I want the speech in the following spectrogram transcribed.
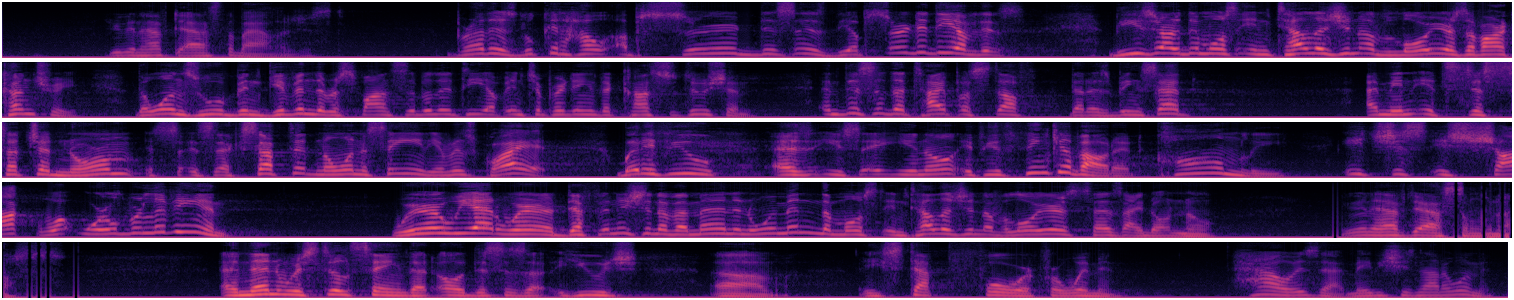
You're going to have to ask the biologist. Brothers, look at how absurd this is. The absurdity of this. These are the most intelligent of lawyers of our country, the ones who have been given the responsibility of interpreting the Constitution. And this is the type of stuff that is being said. I mean, it's just such a norm. It's, it's accepted. No one is saying Everyone's quiet. But if you, as you say, you know, if you think about it calmly, it's just is shock what world we're living in. Where are we at? Where a definition of a man and woman, the most intelligent of lawyers says, I don't know. You're going to have to ask someone else. And then we're still saying that, oh, this is a huge um, a step forward for women. How is that? Maybe she's not a woman.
